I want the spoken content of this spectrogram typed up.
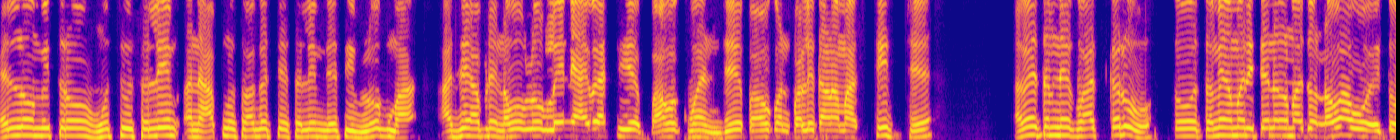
હેલો મિત્રો, હું છું સલીમ અને આપનું સ્વાગત છે સલીમ દેશી બ્લોગમાં આજે આપણે નવો બ્લોગ લઈને આવ્યા છીએ પાવક વન, જે પાવક વન પાલીતાણામાં સ્થિત છે. હવે તમને એક વાત કરું, તો તમે અમારી ચેનલમાં જો નવા હોય તો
